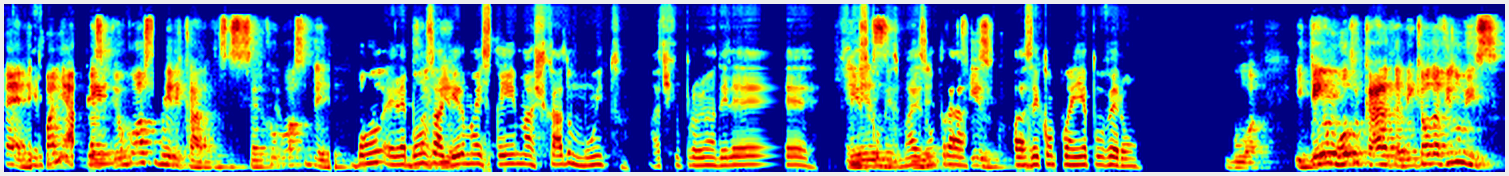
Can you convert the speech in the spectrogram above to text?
É, bem mas eu gosto dele, cara. Vou ser sincero que eu gosto dele. Bom, ele é bom Zagueiro. zagueiro, mas tem machucado muito. Acho que o problema dele é, é físico mesmo, mesmo. Mais um é para fazer companhia pro Verón. Boa. E tem um outro cara também que é o Davi Luiz.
